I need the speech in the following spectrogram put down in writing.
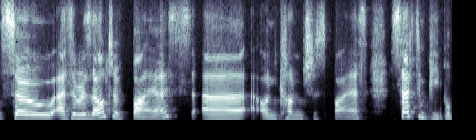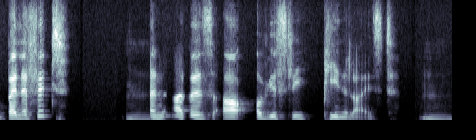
so as a result of bias, uh, unconscious bias, certain people benefit Mm, and others are obviously penalized. mm,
